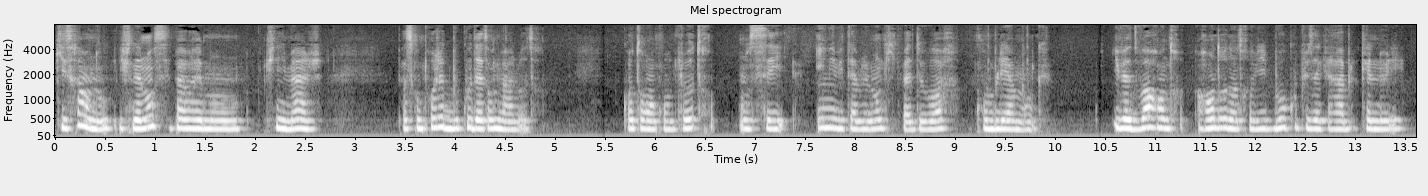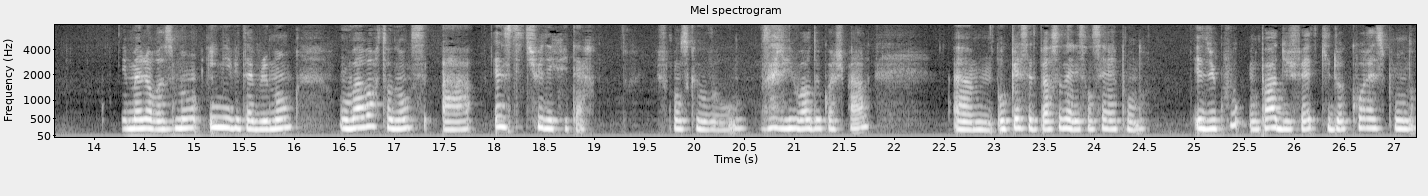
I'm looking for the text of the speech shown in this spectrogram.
qui sera en nous. Et finalement, c'est pas vraiment qu'une image, parce qu'on projette beaucoup d'attentes vers l'autre. Quand on rencontre l'autre, on sait inévitablement qu'il va devoir combler un manque. Il va devoir rendre notre vie beaucoup plus agréable qu'elle ne l'est. Et malheureusement, inévitablement, on va avoir tendance à instituer des critères. Je pense que vous, allez voir de quoi je parle euh, auquel cette personne elle est censée répondre. Et du coup, on part du fait qu'il doit correspondre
